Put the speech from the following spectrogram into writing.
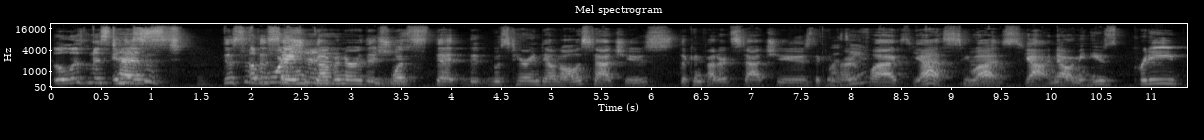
the litmus And test. this is this is the Abortion same governor that issues- once that, that was tearing down all the statues, the Confederate statues, the Confederate he? flags. Yes, he Mm-hmm. was. Yeah, no, I mean he was pretty.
